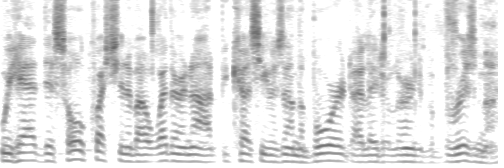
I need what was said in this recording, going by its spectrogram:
we had this whole question about whether or not, because he was on the board, I later learned of a Burisma.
